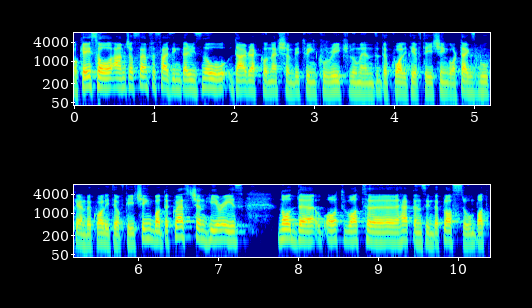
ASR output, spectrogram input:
Okay, so I'm just emphasizing there is no direct connection between curriculum and the quality of teaching or textbook and the quality of teaching. But the question here is not the, what, what uh, happens in the classroom, but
